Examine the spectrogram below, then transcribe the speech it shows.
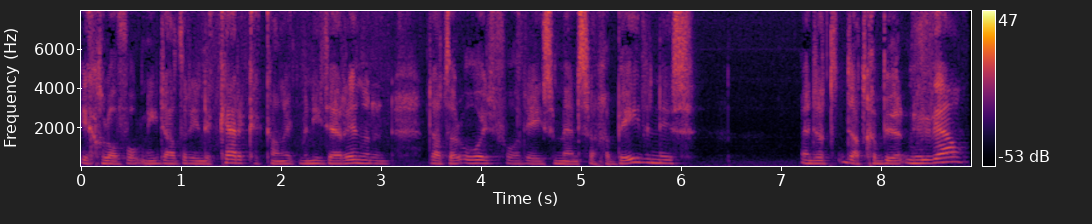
Ik geloof ook niet dat er in de kerken, kan ik me niet herinneren... dat er ooit voor deze mensen gebeden is. En dat, dat gebeurt nu wel.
